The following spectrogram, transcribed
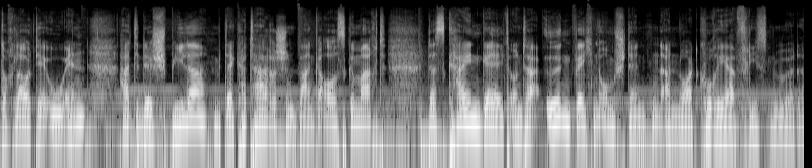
Doch laut der UN hatte der Spieler mit der katarischen Bank ausgemacht, dass kein Geld unter irgendwelchen Umständen an Nordkorea fließen würde.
